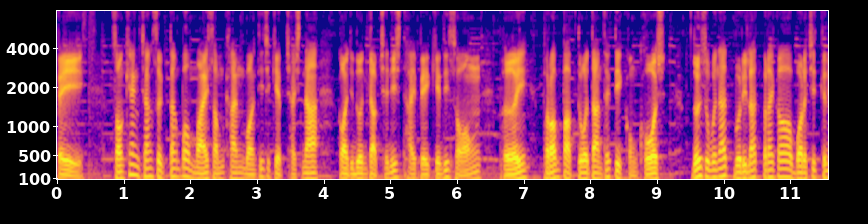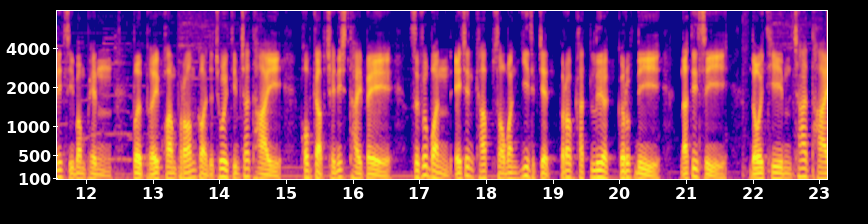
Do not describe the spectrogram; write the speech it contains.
เปสองแข้งช้างศึกตั้งเป้าหมายสำคัญหวังที่จะเก็บชัยชนะ ก่อนจะดวลกับชนิสไทเปเกมที่ 2 เผย พร้อมปรับตัวตามเทคนิคของโค้ชโดยสุพนัทบริรัตน์และก็บรชิตกนิษฐ์ศรีบำเพ็ญเปิดเผยความพร้อมก่อนจะช่วยทีมชาติไทย พบกับชนิสไทเปศึกฟุตบอลเอเชียนคัพ 2027 รอบคัดเลือกกรุ๊ปดี นัดที่ 4 โดยทีมชาติไทย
